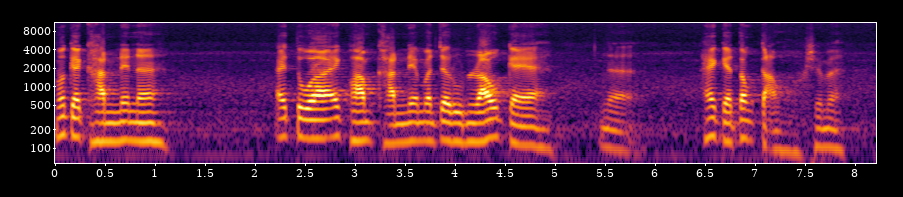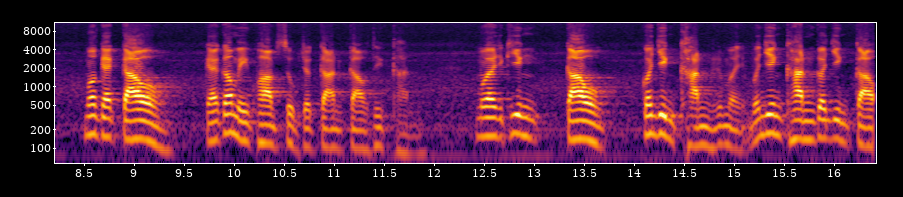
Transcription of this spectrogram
เมื่อแกคันเนี่ยนะ ไอ้ตัวไอ้ความคันเนี่ยมันจะรุนเร้าแกนะให้แกต้องเกาใช่ไหม เมื่อแกเกา แกก็มีความสุขจากการเกาที่คัน เมื่อยิ่งเกาก็ยิ่งคันขึ้นมาเมื่อยิ่งคันก็ยิ่งเกา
